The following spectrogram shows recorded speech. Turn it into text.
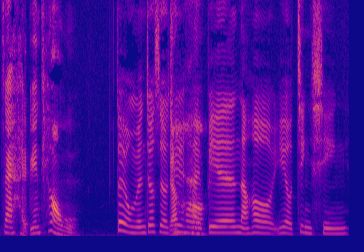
在海边跳舞。对，我们就是有去海边，然后，也有静心，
